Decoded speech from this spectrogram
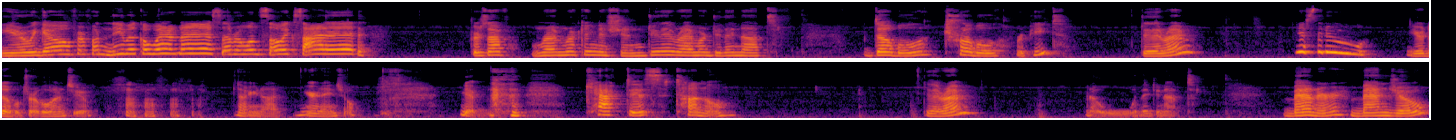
Here we go for phonemic awareness. Everyone's so excited. First off, rhyme recognition. Do they rhyme or do they not? Double trouble. Repeat. Do they rhyme? Yes, they do. You're double trouble, aren't you? no, you're not. You're an angel. Yep. Cactus tunnel. Do they rhyme? No, they do not. Banner, banjo.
